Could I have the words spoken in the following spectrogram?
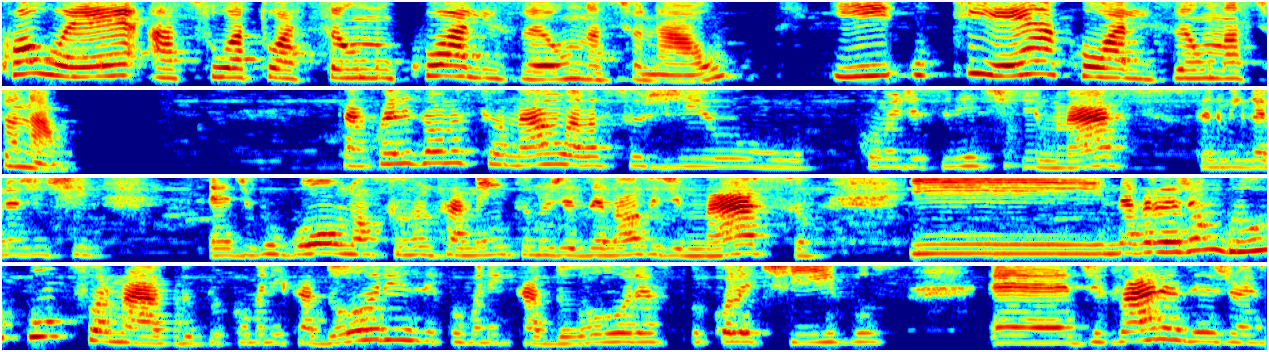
qual é a sua atuação no Coalizão Nacional e o que é a coalizão nacional? Tá, a coalizão nacional ela surgiu, como eu disse, no início de março. Se não me engano, a gente é, divulgou o nosso lançamento no dia 19 de março. E, na verdade, é um grupo formado por comunicadores e comunicadoras, por coletivos é, de várias regiões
